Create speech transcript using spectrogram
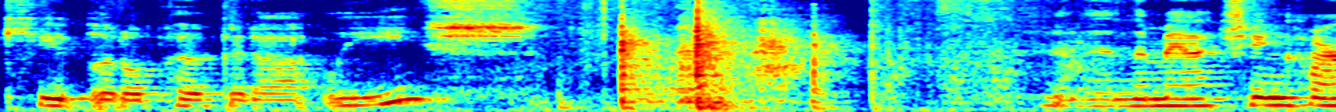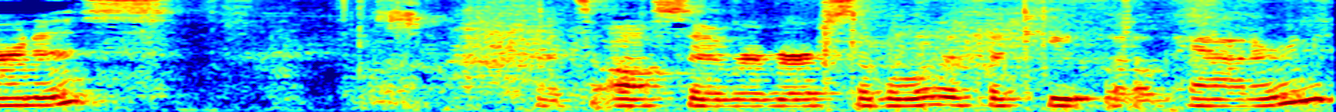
Cute little polka dot leash. The matching harness. That's also reversible with a cute little pattern.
